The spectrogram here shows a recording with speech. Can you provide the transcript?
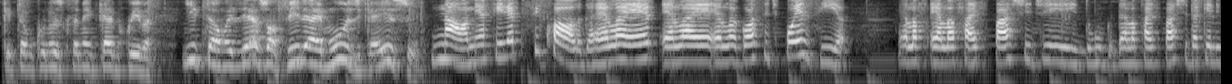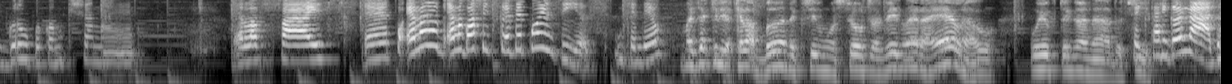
que estão conosco também em Carapicuíba. Então, mas e a sua filha é música, é isso? Não, a minha filha é psicóloga. Ela é, ela é, ela gosta de poesia. Ela, ela faz parte de, do, ela faz parte daquele grupo, como que chama? Ela faz. É, ela, ela gosta de escrever poesias, entendeu? Mas aquele, aquela banda que você mostrou outra vez, não era ela? Ou, ou eu que estou enganado aqui? Você que tá enganado.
